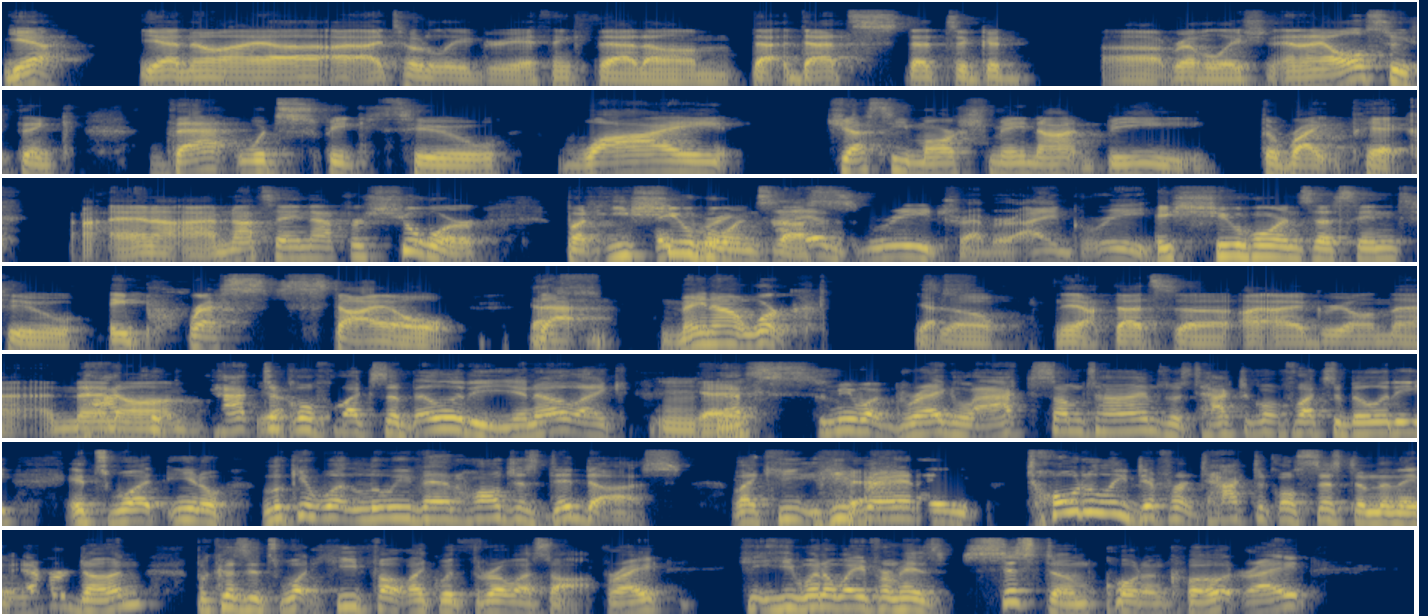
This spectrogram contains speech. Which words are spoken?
Yeah, yeah, no, I uh, I, I totally agree. I think that um that that's that's a good uh, revelation, and I also think that would speak to why Jesse Marsch may not be the right pick. And I, I'm not saying that for sure, but he shoehorns I us. I agree, Trevor. I agree. He shoehorns us into a press style Yes. that may not work. Yes. So yeah, that's uh, I, I agree on that. And then Tactical, um, tactical flexibility, you know, like Mhm. yeah, That's to me what Greg lacked sometimes was tactical flexibility. It's what, you know, look at what Louis Van Gaal just did to us. Like he he Yeah. ran a totally different tactical system than they've ever done because it's what he felt like would throw us off, right? He he went away from his system, quote unquote, right?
